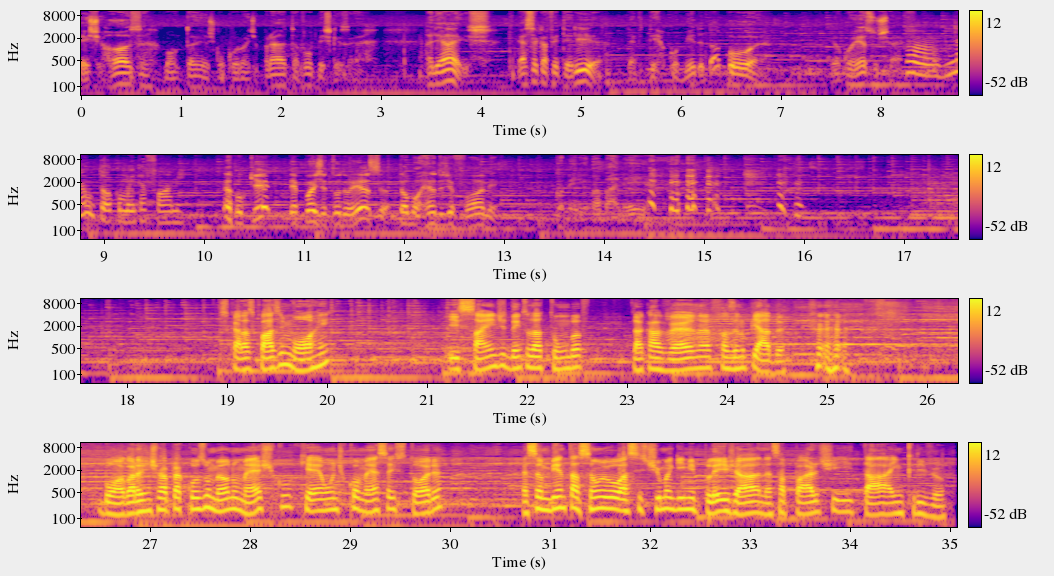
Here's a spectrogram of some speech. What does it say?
Peixe rosa, montanhas com coroa de prata, vou pesquisar. Aliás, essa cafeteria deve ter comida da boa. Eu conheço o chefe. Hum, não tô com muita fome. O quê? Depois de tudo isso, tô morrendo de fome. Comeria uma baleia. Os caras quase morrem e saem de dentro da tumba da caverna fazendo piada. Bom, agora a gente vai pra Cozumel, no México, que é onde começa a história. Essa ambientação eu assisti uma gameplay já nessa parte e tá incrível.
